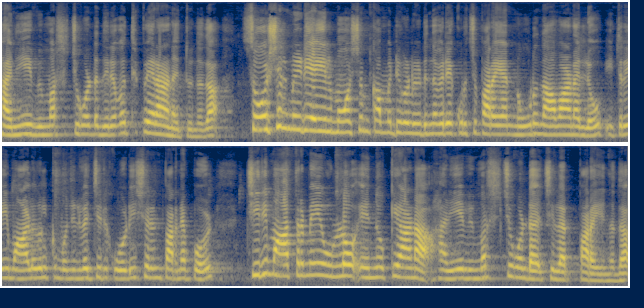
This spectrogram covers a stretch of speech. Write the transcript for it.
ഹനിയെ വിമർശിച്ചുകൊണ്ട് നിരവധി പേരാണ് എത്തുന്നത്. സോഷ്യൽ മീഡിയയിൽ മോശം കമന്റുകൾ ഇടുന്നവരെ കുറിച്ച് പറയാൻ നൂറ് നാവാണല്ലോ. ഇത്രയും ആളുകൾക്ക് മുന്നിൽ വെച്ചൊരു കോടീശ്വരൻ പറഞ്ഞപ്പോൾ ചിരി മാത്രമേ ഉള്ളോ എന്നൊക്കെയാണ് ഹനിയെ വിമർശിച്ചുകൊണ്ട് ചിലർ പറയുന്നത്.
